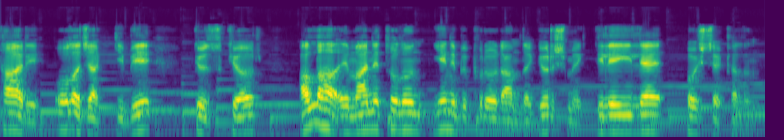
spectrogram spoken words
tarih olacak gibi gözüküyor. Allah'a emanet olun. Yeni bir programda görüşmek dileğiyle. Hoşçakalın.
